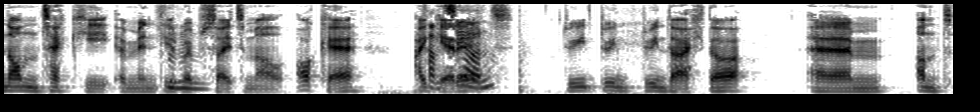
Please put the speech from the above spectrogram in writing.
non-techy yn mynd i'r mm -hmm. website yn meddwl, oce, okay, I Fancy get it. Dwi'n dwi, dwi, dwi dallt o. Um, ond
